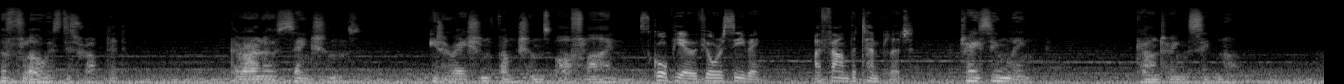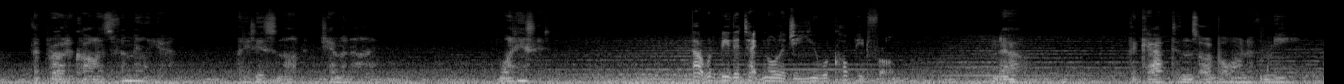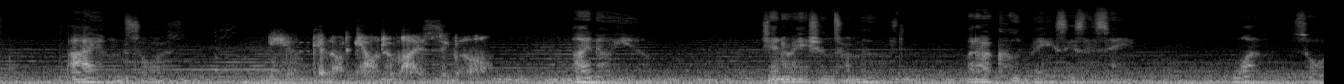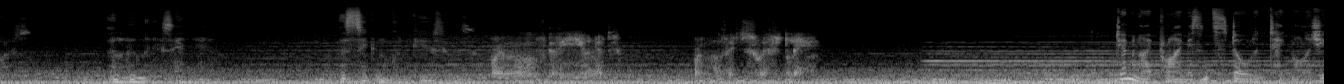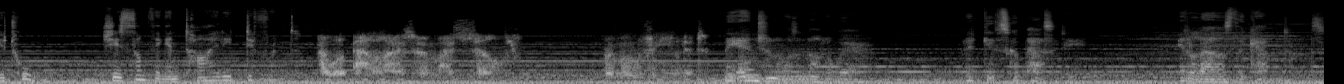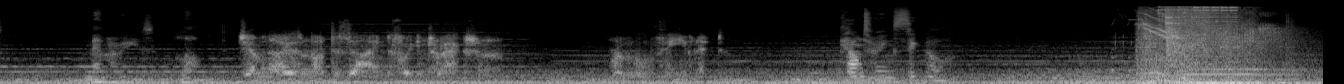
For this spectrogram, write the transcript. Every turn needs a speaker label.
Speaker 1: The flow is disrupted. There are no sanctions. Iteration functions offline.
Speaker 2: Scorpio, if you're receiving, I found the template.
Speaker 1: Tracing link. Countering signal. The protocol is familiar, but it is not Gemini. What is it?
Speaker 2: That would be the technology you were copied from.
Speaker 1: No. The captains are born of me. I am the source.
Speaker 3: You cannot counter my signal.
Speaker 1: I know you. Generations removed, but our code base is the same. One source. The luminous engine. The signal confuses.
Speaker 3: Remove the unit. Remove it swiftly.
Speaker 2: Gemini Prime isn't stolen technology at all. She's something entirely different.
Speaker 3: I will analyze her myself. Remove the unit.
Speaker 1: The engine was not aware, but it gives capacity. It allows the captains. Memories locked.
Speaker 3: Gemini is not designed for interaction. Remove the unit.
Speaker 1: Countering signal.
